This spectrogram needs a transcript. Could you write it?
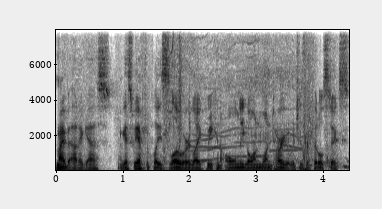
My bad, I guess. I guess we have to play slower, like we can only go on one target, which is the Fiddlesticks.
